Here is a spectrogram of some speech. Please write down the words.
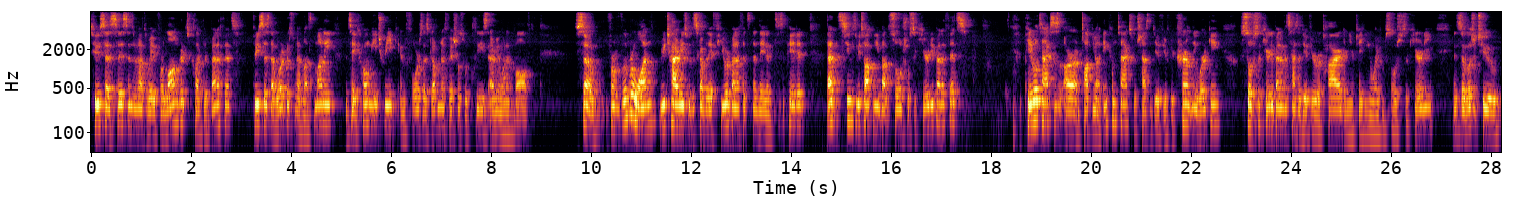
Two says citizens would have to wait for longer to collect their benefits. Three says that workers would have less money to take home each week. And four says government officials would please everyone involved. So for number one, retirees would discover they have fewer benefits than they'd anticipated. That seems to be talking about social security benefits. Payroll taxes are talking about income tax, which has to do if you're, if you're currently working. Social security benefits has to do if you're retired and you're taking away from social security. And so those are two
